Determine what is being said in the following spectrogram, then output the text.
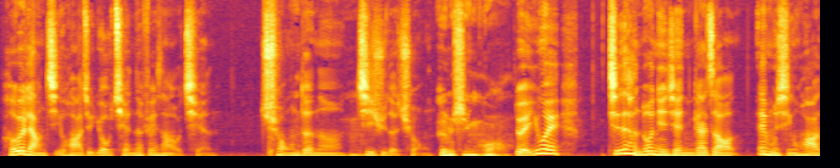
何谓两极化？就有钱的非常有钱，穷的呢继续的穷。M 型化。对，因为。其实很多年前，你应该知道，M 型化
